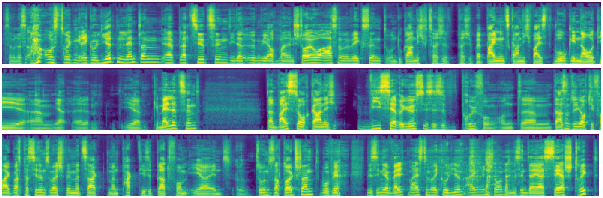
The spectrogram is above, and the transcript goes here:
wie soll man das ausdrücken, regulierten Ländern äh, platziert sind, die dann irgendwie auch mal in Steueroasen unterwegs sind und du gar nicht, zum Beispiel, bei Binance gar nicht weißt, wo genau die ähm, ja, äh, ihr gemeldet sind, dann weißt du auch gar nicht, wie seriös ist diese Prüfung? Und ähm, da ist natürlich auch die Frage, was passiert denn zum Beispiel, wenn man jetzt sagt, man packt diese Plattform eher ins, also zu uns nach Deutschland, wo wir, wir sind ja Weltmeister im Regulieren eigentlich schon und wir sind da ja sehr strikt,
